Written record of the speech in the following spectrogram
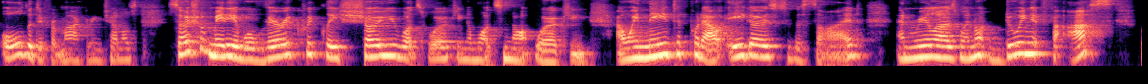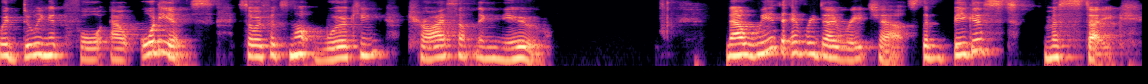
all the different marketing channels, social media will very quickly show you what's working and what's not working. And we need to put our egos to the side and realize we're not doing it for us, we're doing it for our audience. So if it's not working, try something new. Now with everyday reach outs, the biggest mistake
